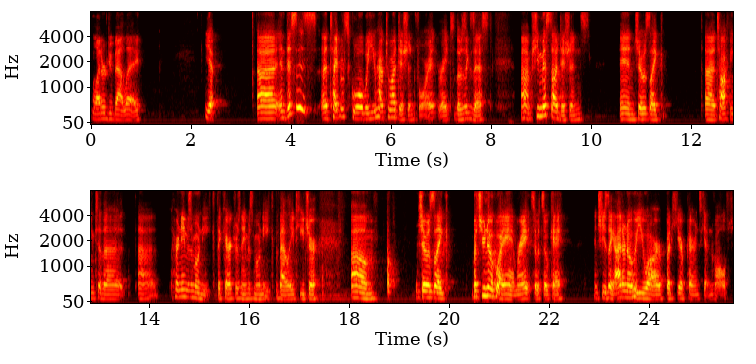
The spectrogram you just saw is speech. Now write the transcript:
to let her do ballet. Yep. Uh, and this is a type of school where you have to audition for it, right? So those exist. Um, she missed auditions, and Joe's like uh, talking to the. Uh, her name is Monique. The character's name is Monique, the ballet teacher. Um, Joe's like, but you know who I am, right? So it's okay. And she's like, I don't know who you are, but here parents get involved.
